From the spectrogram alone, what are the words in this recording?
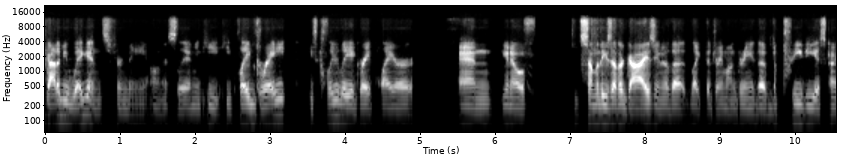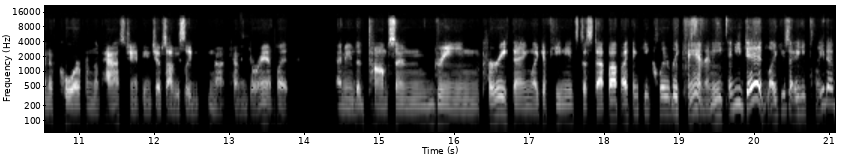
got to be Wiggins for me, honestly. I mean, he he played great. He's clearly a great player, and you know, some of these other guys, you know, the like the Draymond Green, the the previous kind of core from the past championships, obviously not Kevin Durant, but I mean the Thompson, Green, Curry thing, like if he needs to step up, I think he clearly can. And he and he did. Like you said, he played a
